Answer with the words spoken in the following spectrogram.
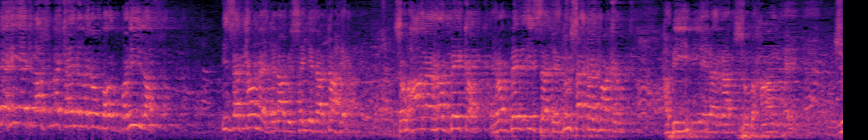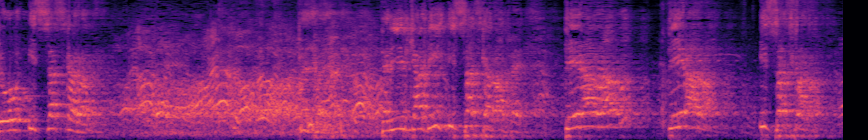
نہیں، ایک لفظ میں کہنے لگا بہت بڑی لفظ. عزت کون ہے جناب سیدہ طاہرہ؟ سبحان رب کا رب العزت. ہے دوسرا ترجمہ کرو. حبیب، تیرا رب سبحان ہے، جو عزت کا رب ہے. دلیل کیا دی عزت کا رب ہے۔ تیرا رب تیرا رب، عزت کا رب۔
